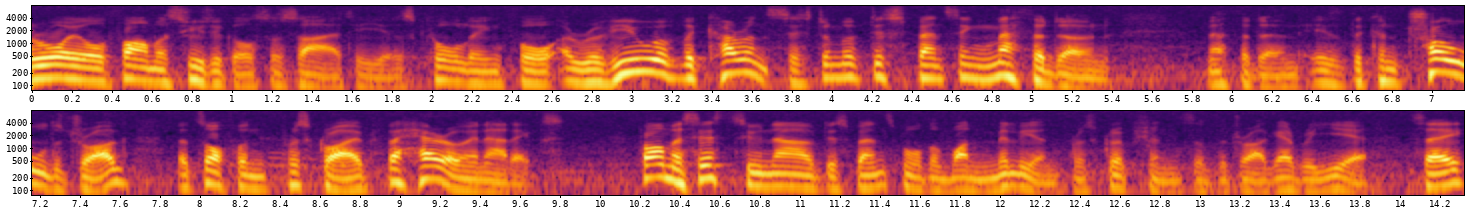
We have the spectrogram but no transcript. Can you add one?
The Royal Pharmaceutical Society is calling for a review of the current system of dispensing methadone. Methadone is the controlled drug that's often prescribed for heroin addicts. Pharmacists who now dispense more than one million prescriptions of the drug every year say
